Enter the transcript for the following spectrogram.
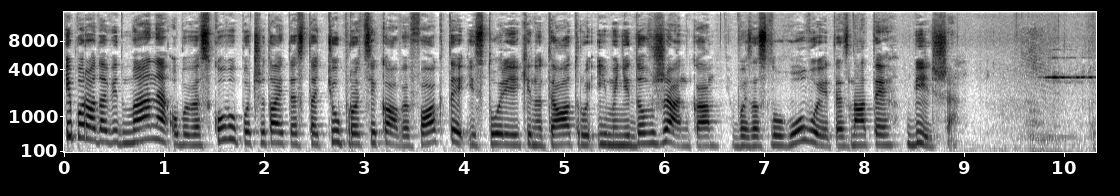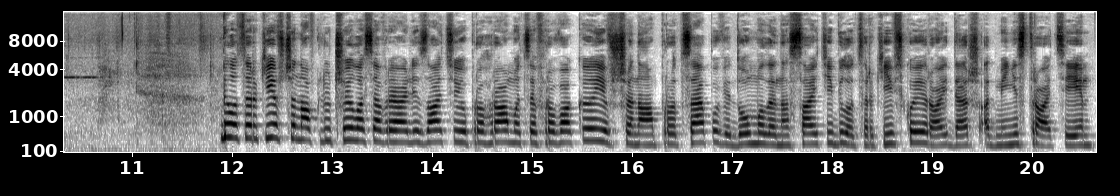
І порада від мене: обов'язково почитайте статтю про цікаві факти історії кінотеатру імені Довженка. Ви заслуговуєте знати більше. Білоцерківщина включилася в реалізацію програми Цифрова Київщина. Про це повідомили на сайті Білоцерківської райдержадміністрації.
